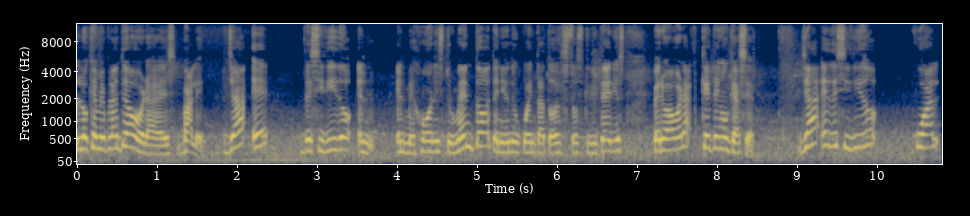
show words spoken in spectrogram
lo que me planteo ahora es, vale, ya he decidido el, el mejor instrumento teniendo en cuenta todos estos criterios, pero ahora, ¿qué tengo que hacer? Ya he decidido cuál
